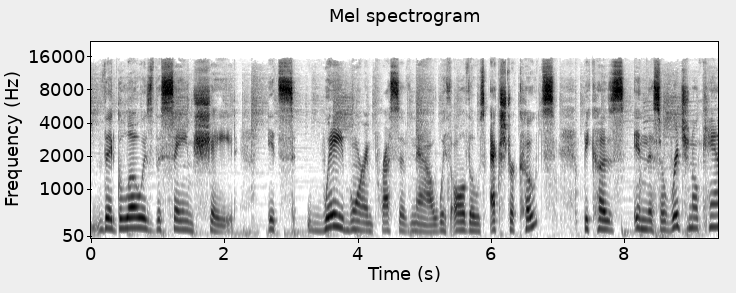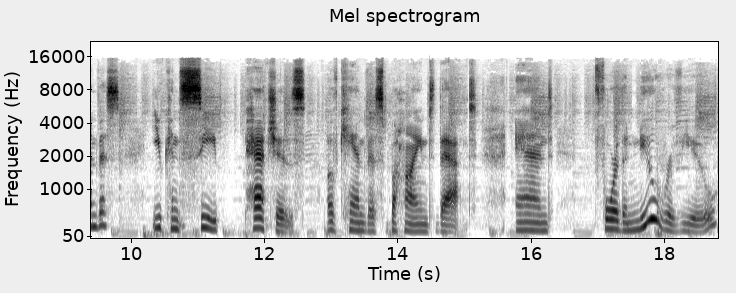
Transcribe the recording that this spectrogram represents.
the glow is the same shade. It's way more impressive now with all those extra coats because in this original canvas, you can see patches of canvas behind that. And for the new review,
